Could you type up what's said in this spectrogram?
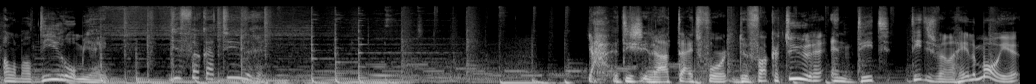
allemaal dieren om je heen. De vacature. Ja, het is inderdaad tijd voor de vacature. En dit, dit is wel een hele mooie.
